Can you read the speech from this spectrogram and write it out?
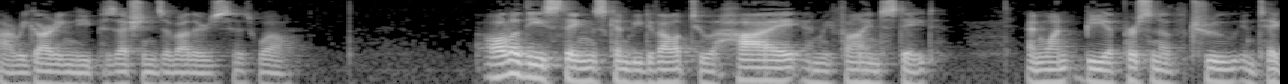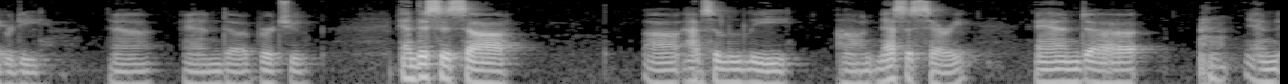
uh, regarding the possessions of others as well all of these things can be developed to a high and refined state and one be a person of true integrity uh, and uh, virtue. And this is uh, uh absolutely uh, necessary, and and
